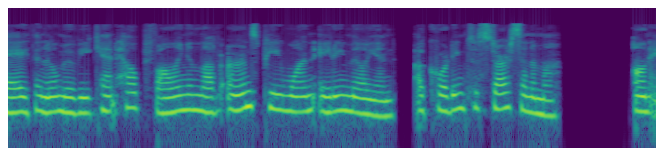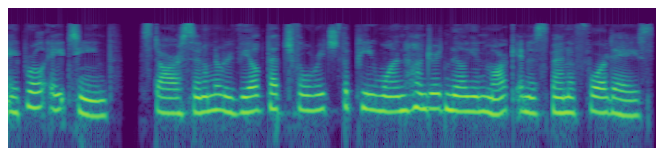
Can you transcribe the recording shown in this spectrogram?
Kathniel movie Can't Help Falling in Love earns P180 million, according to Star Cinema. On April 18, Star Cinema revealed that CHFIL reached the P100 million mark in a span of four days.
